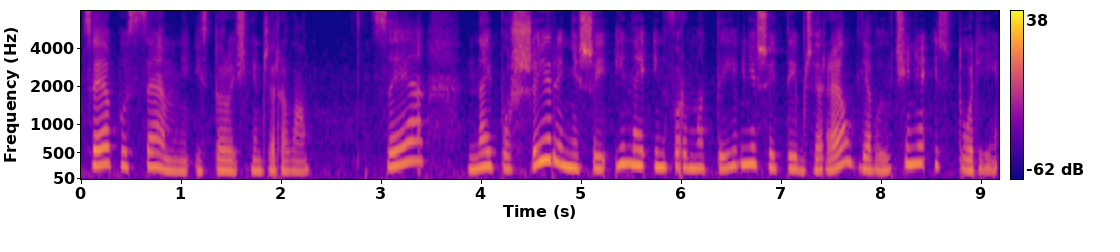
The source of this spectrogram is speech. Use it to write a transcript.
це писемні історичні джерела. Це найпоширеніший і найінформативніший тип джерел для вивчення історії.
